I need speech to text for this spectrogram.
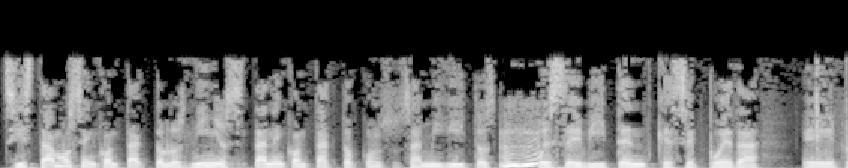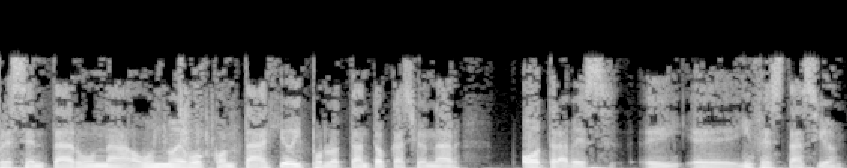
si estamos en contacto, los niños están en contacto con sus amiguitos, pues eviten que se pueda eh, presentar una, un nuevo contagio y por lo tanto ocasionar otra vez eh, eh, infestación.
